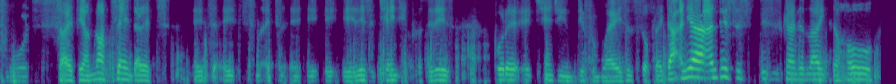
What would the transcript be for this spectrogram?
towards society. I'm not saying that it's it's it's it's it, it, it isn't changing because it is, but it, it's changing in different ways and stuff like that. And yeah, and this is this is kind of like the whole.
